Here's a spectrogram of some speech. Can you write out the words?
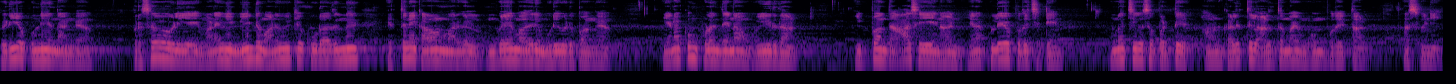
பெரிய புண்ணியந்தாங்க பிரசவ வழியை மனைவி மீண்டும் அனுபவிக்கக்கூடாதுன்னு எத்தனை கணவன்மார்கள் உங்களே மாதிரி முடிவெடுப்பாங்க? எனக்கும் குழந்தைனா உயிர்தான். இப்போ அந்த ஆசையை நான் எனக்குள்ளேயே புதைச்சிட்டேன். உணர்ச்சி வசப்பட்டு அவன் கழுத்தில் அழுத்தமாய் முகம் புதைத்தாள். அஸ்வினி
